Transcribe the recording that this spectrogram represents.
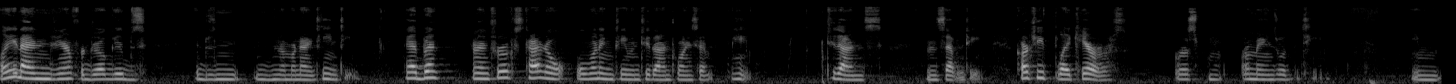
lead engineer for Joe Gibbs' Gibbs' number 19 team. He had been on a Truex title winning team in 2017. 2017. Car chief Blake Harris remains with the team.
